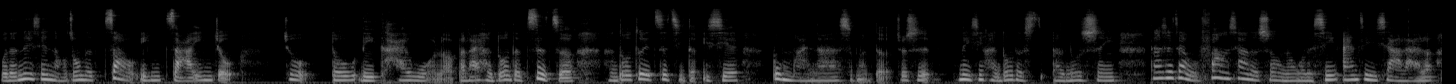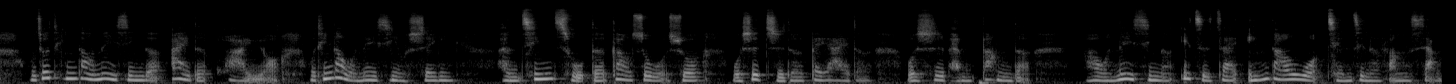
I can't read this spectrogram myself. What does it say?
我的那些脑中的噪音杂音就就。都离开我了。本来很多的自责，很多对自己的一些不满啊什么的，就是内心很多的很多声音。但是在我放下的时候呢，我的心安静下来了，我就听到内心的爱的话语哦。我听到我内心有声音，很清楚的告诉我说，我是值得被爱的，我是很棒的。然后我内心呢一直在引导我前进的方向。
